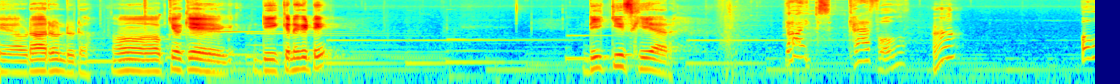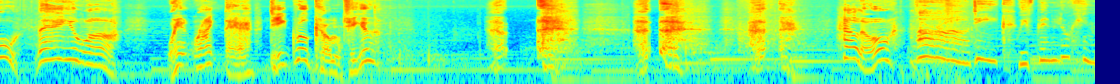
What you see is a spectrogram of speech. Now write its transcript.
Okay അവിടെ ആരും ഉണ്ട് കേട്ടോ ഓ ഓക്കെ ഓക്കെ ഡീക്കിന് കിട്ടി Deek is here Yikes! Careful! Huh? Oh, there you are. Wait right there. Deek will come to you. Hello. Ah, Deek. We've been looking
